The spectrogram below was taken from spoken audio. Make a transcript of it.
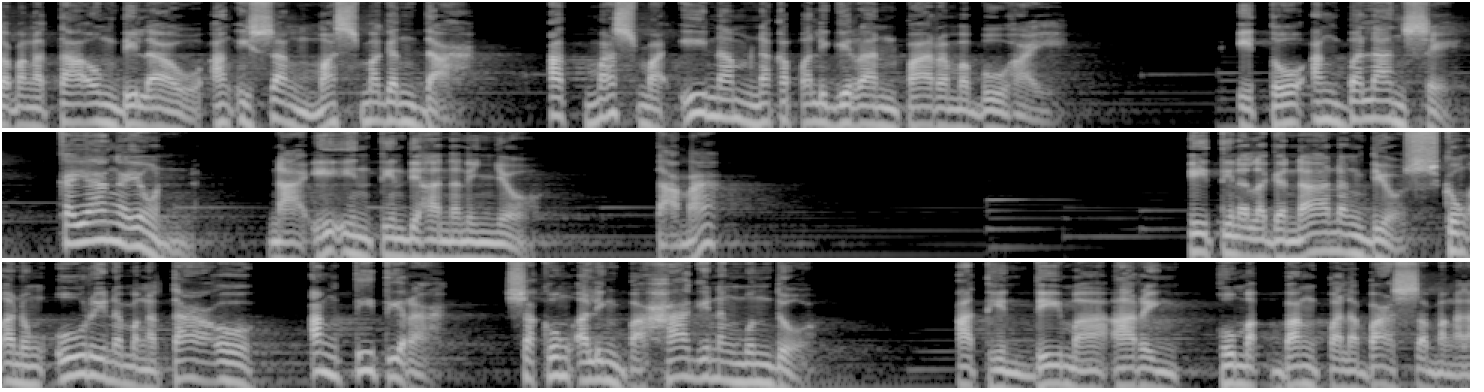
sa mga taong dilaw ang isang mas maganda at mas mainam na kapaligiran para mabuhay. Ito ang balanse. Kaya ngayon, naiintindihan na ninyo. Tama? Itinalaga na ng Diyos kung anong uri ng mga tao ang titira sa kung aling bahagi ng mundo at hindi maaaring humakbang palabas sa mga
